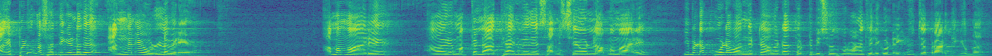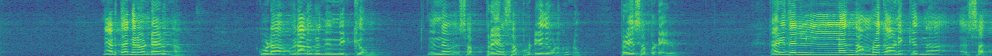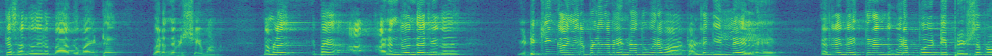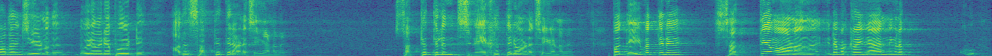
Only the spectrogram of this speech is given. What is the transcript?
ആ എപ്പോഴും നമ്മൾ ശ്രദ്ധിക്കേണ്ടത് അങ്ങനെയുള്ളവർ അമ്മമാർ അവർ മക്കളുടെ ആധ്യാത്മികതയെ സംശയമുള്ള അമ്മമാർ ഇവിടെ കൂടെ വന്നിട്ട് അവരുടെ തൊട്ട് വിശ്വാസ പ്രമാണം ചൊല്ലിക്കൊണ്ടിരിക്കണം അച്ഛൻ പ്രാർത്ഥിക്കുമ്പോൾ. നേരത്തെ അങ്ങനെ ഉണ്ടായിരുന്നു. കൂടെ ഒരാൾ കൂടി നിന്നിക്കും നിന്ന് പ്രെയർ സപ്പോർട്ട് ചെയ്ത് കൊടുക്കണം പ്രെയർ സപ്പോർട്ട് ചെയ്യും കാര്യം ഇതെല്ലാം നമ്മൾ കാണിക്കുന്ന സത്യസന്ധതയുടെ ഭാഗമായിട്ട് വരുന്ന വിഷയമാണ്. നമ്മൾ ഇപ്പോൾ അനന്തു എന്താ ചെയ്തത്? ഇടുക്കിയും കാഞ്ഞിരപ്പള്ളിയും തമ്മിൽ എന്നാ ദൂരമാണ് രണ്ട് ജില്ലയല്ലേ? എന്നിട്ട് എന്താ ഇത്രയും ദൂരെ പോയിട്ട് ഈ പ്രേക്ഷിത പ്രവർത്തനം ചെയ്യണത്? ദൂരെ വരെ പോയിട്ട് അത് സത്യത്തിലാണ് ചെയ്യണത്. സത്യത്തിലും സ്നേഹത്തിലുമാണ് ചെയ്യണത്. അപ്പോൾ ദൈവത്തിന് സത്യമാണെന്ന് എന്റെ മക്കളെ ഞാൻ നിങ്ങളെ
